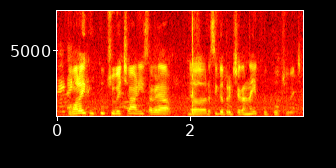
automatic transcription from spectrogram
तुम्हालाही खूप खूप शुभेच्छा आणि सगळ्या अ, रसिक प्रेक्षकांनाही खूप खूप शुभेच्छा.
